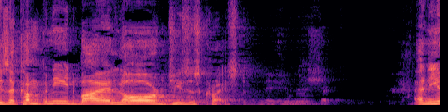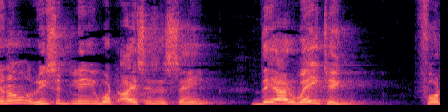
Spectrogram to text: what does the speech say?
is accompanied by Lord Jesus Christ and you know recently what ISIS is seeing they are waiting for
